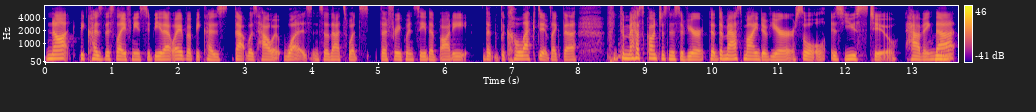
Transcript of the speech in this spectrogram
Not because this life needs to be that way, but because that was how it was. And so that's what's the frequency the body the the collective like the the mass consciousness of your the, the mass mind of your soul is used to having that mm.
